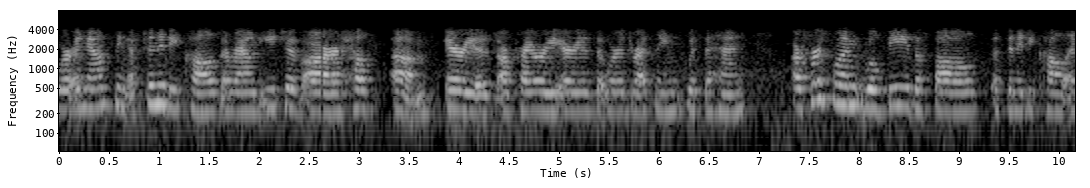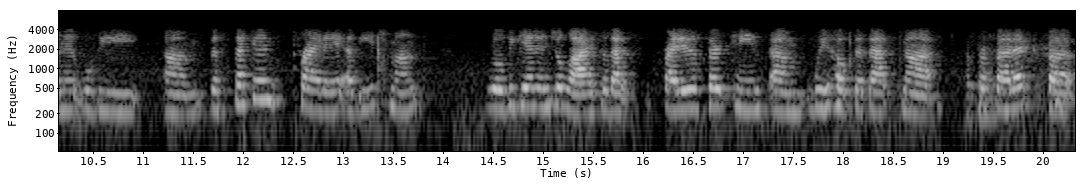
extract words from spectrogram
we're announcing affinity calls around each of our health um, areas, our priority areas that we're addressing with the HEN. Our first one will be the Falls Affinity Call, and it will be um, the second Friday of each month. We'll begin in July, so that's Friday the 13th. Um, we hope that that's not prophetic, but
